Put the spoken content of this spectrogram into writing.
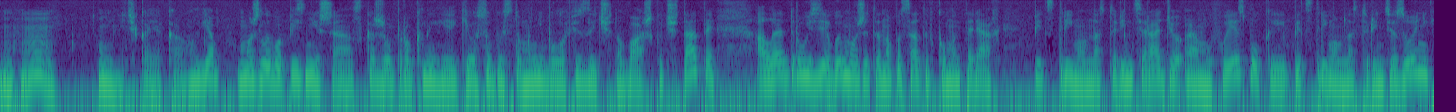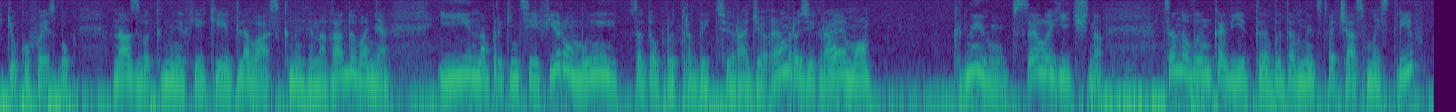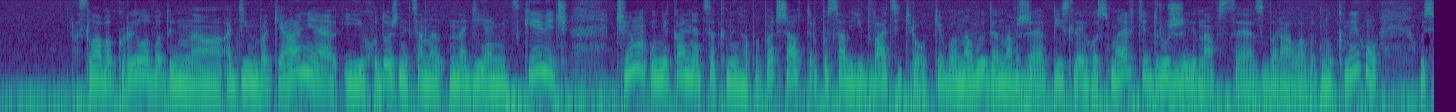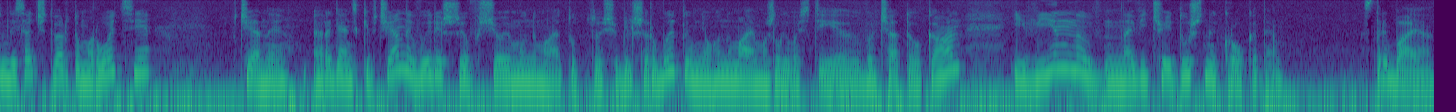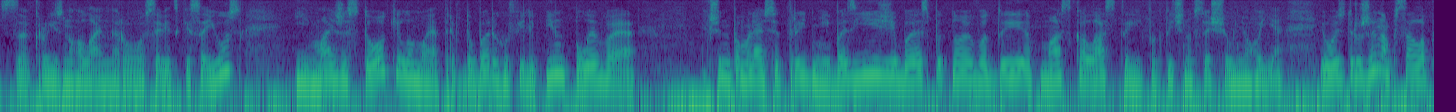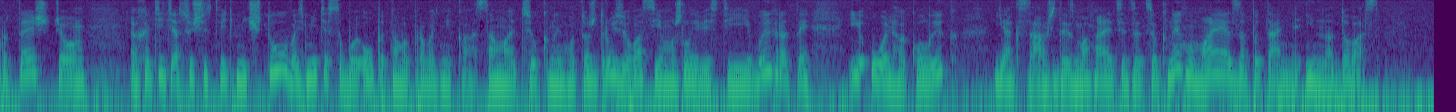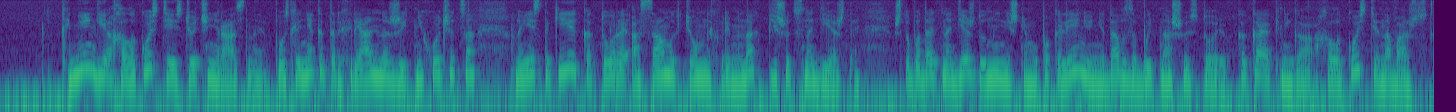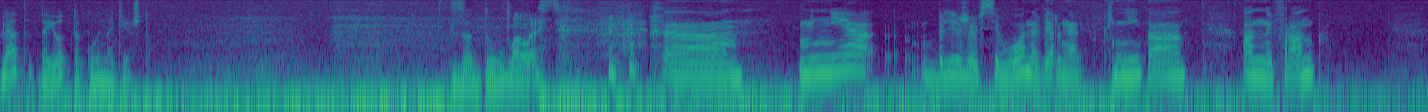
Угу. Умнічка, яка. Ну, я можливо пізніше скажу про книги, які особисто мені було фізично важко читати. Але, друзі, ви можете написати в коментарях під стрімом на сторінці Радіо М у Фейсбук і під стрімом на сторінці Зоні Кітюк у Фейсбук назви книг, які для вас книги нагадування. І наприкінці ефіру ми за доброю традицією Радіо М розіграємо книгу. Все логічно. Це новинка від видавництва Час майстрів. Слава Корилов, один один в океані і художниця Надія Міцкевич. Чим унікальна ця книга? По-перше, автор писав її 20 років. Вона видана вже після його смерті. Дружина все збирала в одну книгу. У 74-му році вчений, радянський вчений вирішив, що йому немає тут що більше робити. У нього немає можливості вивчати океан, і він на відчайдушний крок іде стрибає з круїзного лайнеру Совєтський Союз і майже 100 кілометрів до берегу Філіппін пливе. Якщо не помиляюся, три дні без їжі, без питної води, маска, ласти і фактично все, що у нього є. І ось дружина писала про те, що хотіть осуществити мечту, візьміть з собою опитного проводника, саме цю книгу. Тож, друзі, у вас є можливість її виграти. І Ольга Колик, як завжди, змагається за цю книгу, має запитання Інна до вас. Книги о Холокосте есть очень разные. После некоторых реально жить не хочется, но есть такие, которые о самых темных временах пишут с надеждой, чтобы дать надежду нынешнему поколению, не дав забыть нашу историю. Какая книга о Холокосте, на ваш взгляд, дает такую надежду? Задумалась. Эм, мне ближе всего, наверное, книга Анны Франк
